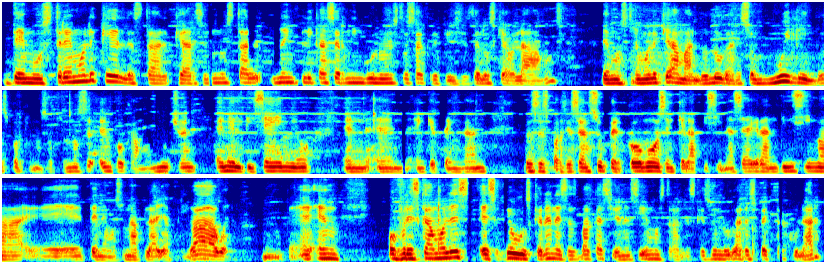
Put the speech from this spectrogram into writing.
demostrémosle que el hostal, quedarse en un hostal no implica hacer ninguno de estos sacrificios de los que hablábamos. Demostrémosle que además los lugares son muy lindos porque nosotros nos enfocamos mucho en, en el diseño, en, en, que tengan los espacios sean súper cómodos, en que la piscina sea grandísima, eh, tenemos una playa privada, bueno, ofrezcámosles eso que buscan en esas vacaciones y demostrarles que es un lugar espectacular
